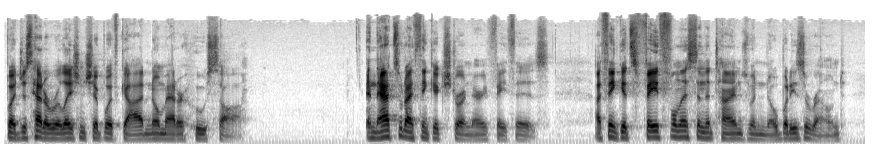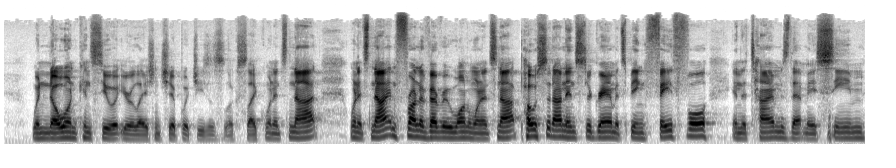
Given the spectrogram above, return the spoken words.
but just had a relationship with God no matter who saw. And that's what I think extraordinary faith is. I think it's faithfulness in the times when nobody's around, when no one can see what your relationship with Jesus looks like, when it's not when it's not in front of everyone, when it's not posted on Instagram, it's being faithful in the times that may seem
